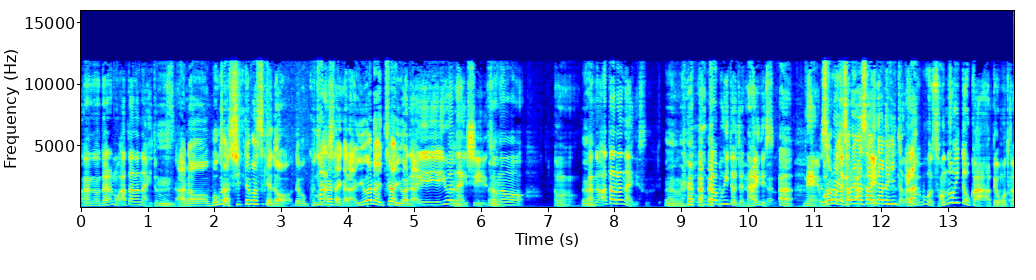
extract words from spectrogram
あの、誰も当たらない人です。うん、あの僕ら知ってますけどでも口堅いから言わないっちゃ言わない、いやいや言わないし、うんその、うん、うんあの、当たらないです。うん浮かぶ人じゃないです。うんねそれそれが最大のヒントかなええ僕その人かって思った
